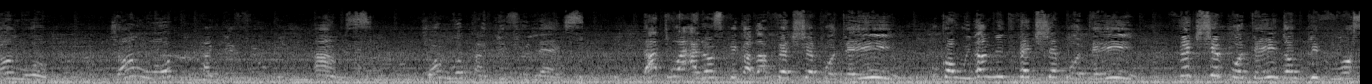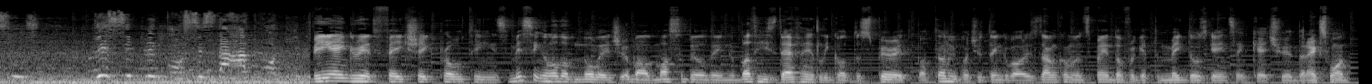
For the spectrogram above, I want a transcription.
Jump rope can give you arms. Jump rope can give you legs. That's why I don't speak about fake shake protein. Because we don't need fake shake protein. Fake shake protein don't give muscles. Discipline, consistent hard working. Being angry at fake shake proteins, missing a lot of knowledge about muscle building, but he's definitely got the spirit. But tell me what you think about his down comments, man. Don't forget to make those gains and catch you in the next one.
